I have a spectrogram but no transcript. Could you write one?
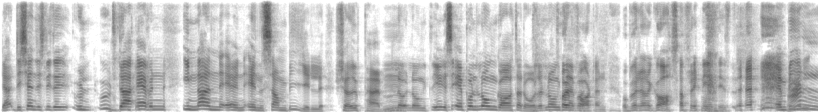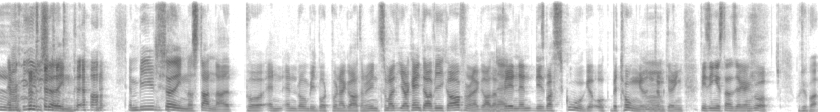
det, det kändes lite un, udda även innan en ensam bil kör upp här. Mm. Långt, på en lång gata då. Så långt På farten. Och börjar gasa frenetiskt. en bil, en bil kör in. En bil kör in och stannar på en, en lång bit bort på den här gatan. Och det är inte som att jag kan inte vika av från den här gatan Nej. för det är, en, det är bara skog och betong runt Mm. omkring. finns ingenstans jag kan gå. Och du bara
